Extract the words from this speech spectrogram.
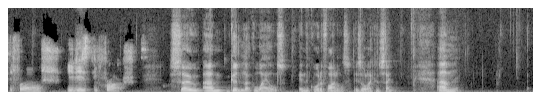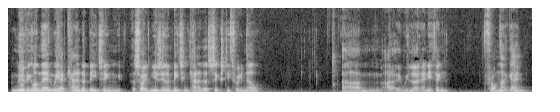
the French. It is the French." So um, good luck Wales in the quarterfinals is all I can say. Um, moving on, then we had Canada beating, sorry, New Zealand beating Canada sixty-three 0 um, I don't think we learned anything from that game.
